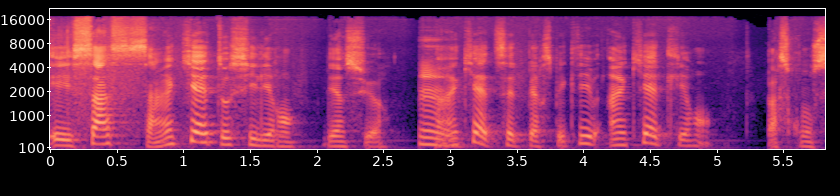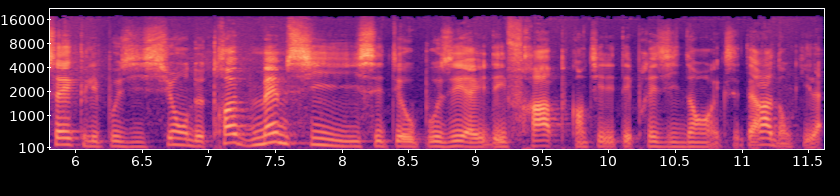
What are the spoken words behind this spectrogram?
et ça, ça inquiète aussi l'Iran, bien sûr. Hmm. inquiète, cette perspective inquiète l'Iran. Parce qu'on sait que les positions de Trump, même s'il s'était opposé à des frappes quand il était président, etc., donc il a,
